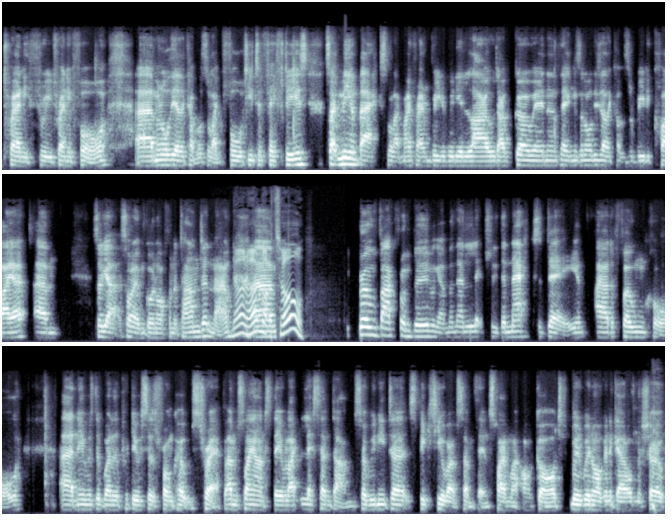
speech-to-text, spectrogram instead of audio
23, 24. Um, and all the other couples were like 40 to 50s. It's like me and Bex were like my friend, really, really loud, outgoing and things, and all these other couples were really quiet. Um, so yeah, sorry, I'm going off on a tangent now. No, no, um, not at all. Drove back from Birmingham, and then literally the next day, I had a phone call and it was the, one of the producers from Coach Trip. Um, so I answered, they were like, listen, Dan, so we need to speak to you about something. So I'm like, oh God, we're, we're not going to get on the show.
